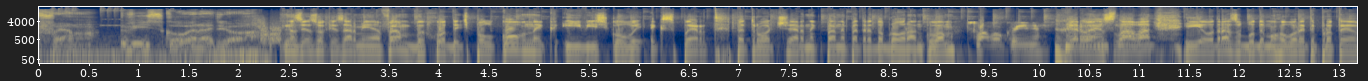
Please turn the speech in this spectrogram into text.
ФМ. Військове радіо. На зв'язок із армією ФМ виходить полковник і військовий експерт Петро Черник. Пане Петре, доброго ранку вам. Слава Україні! Героям слава! І одразу будемо говорити про те,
